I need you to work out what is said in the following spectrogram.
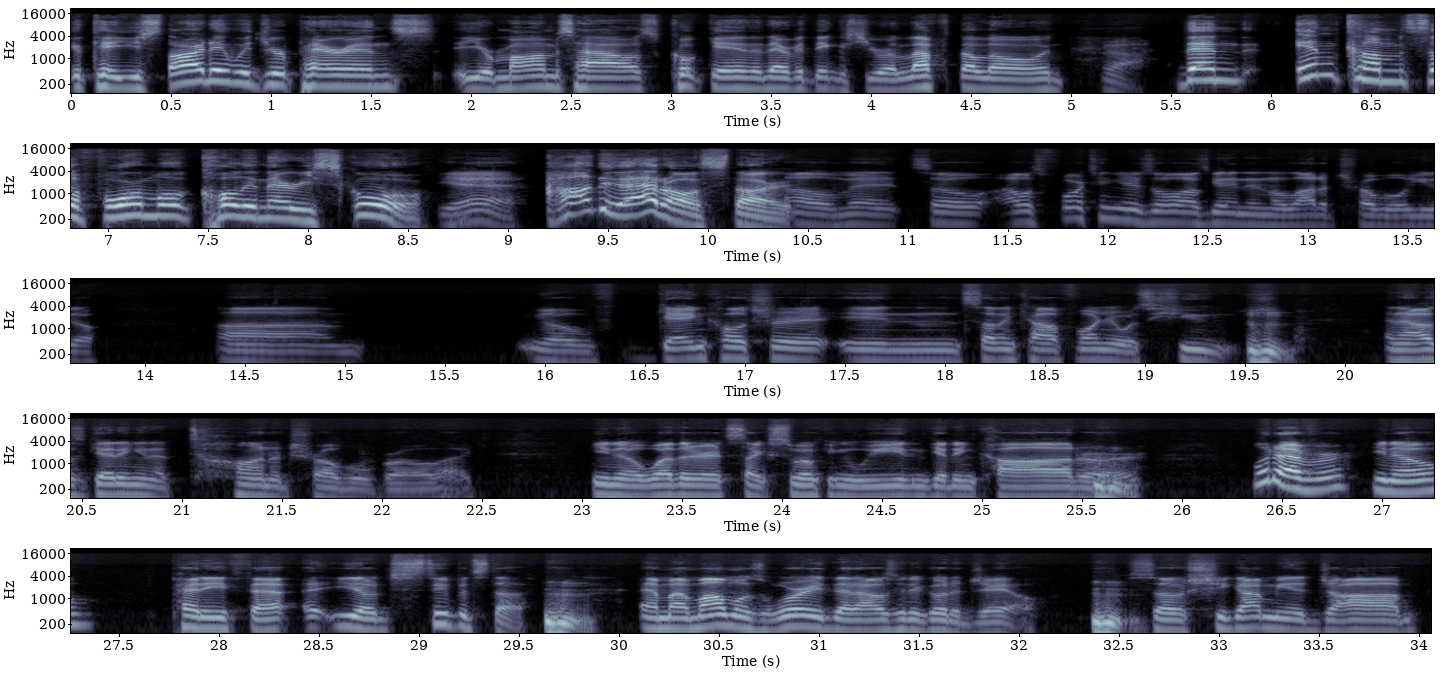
okay, you started with your parents, your mom's house, cooking and everything because you were left alone. Yeah. Then in comes the formal culinary school. yeah. How did that all start? Oh man. So I was 14 years old. I was getting in a lot of trouble. You know, um, you know, gang culture in Southern California was huge, Mhm. And I was getting in a ton of trouble, bro. Like, you know, whether it's like smoking weed and getting caught or Mhm. whatever, you know, petty theft, uh, you know, stupid stuff. Mhm. And my mom was worried that I was gonna go to jail, Mhm. so she got me a job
